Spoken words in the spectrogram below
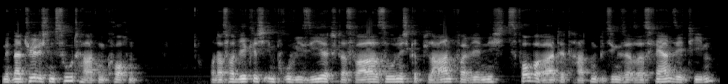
mit natürlichen Zutaten kochen. Und das war wirklich improvisiert. Das war so nicht geplant, weil wir nichts vorbereitet hatten, beziehungsweise das Fernsehteam.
